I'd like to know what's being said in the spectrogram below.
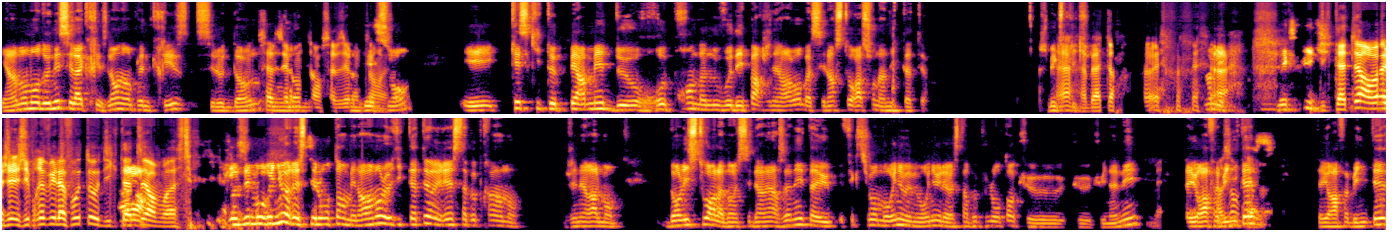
Et à un moment donné, c'est la crise. Là, on est en pleine crise, c'est le down. Ça faisait longtemps, ça faisait longtemps. Et qu'est-ce qui te permet de reprendre un nouveau départ généralement? Bah, C'est l'instauration d'un dictateur. Je m'explique. Ah, bah attends. Ouais. m'explique. Dictateur, j'ai prévu la photo, dictateur, moi. José Mourinho est resté longtemps, mais normalement, le dictateur, il reste à peu près un an, généralement. Dans l'histoire, là, dans ces dernières années, tu as eu effectivement Mourinho, mais Mourinho, il est resté un peu plus longtemps qu'une que, année. Tu as eu Rafa Benitez, tu as eu Rafa Benitez,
